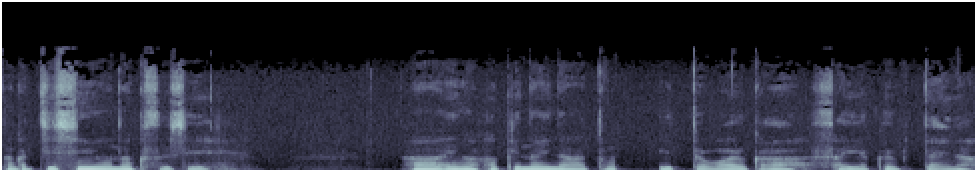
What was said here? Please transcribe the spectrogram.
なんか自信をなくすしああ絵が描けないなと思って。言って終わるから最悪みたいな。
